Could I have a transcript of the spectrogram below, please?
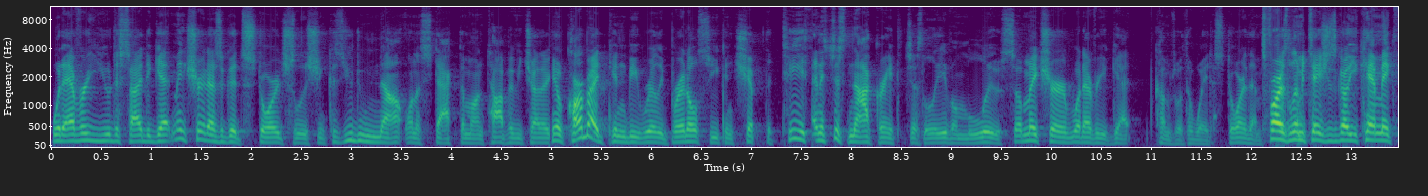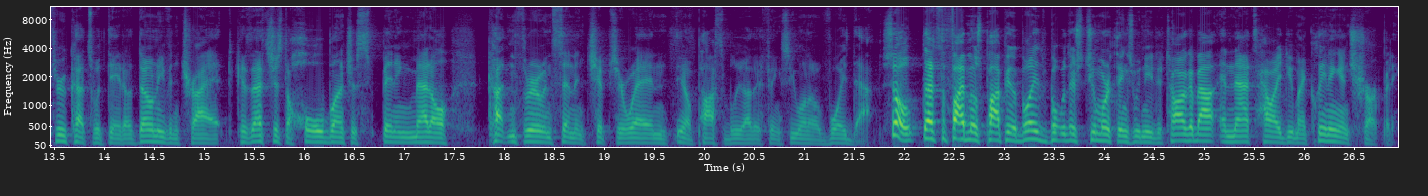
Whatever you decide to get, make sure it has a good storage solution because you do not want to stack them on top of each other. You know, carbide can be really brittle so you can chip the teeth and it's just not great to just leave them loose. So make sure whatever you get comes with a way to store them. As far as limitations go, you can't make through cuts with dado. Don't even try it because that's just a whole bunch of spinning metal cutting through and sending chips your way and you know possibly other things. So you want to avoid that. So that's the five most popular blades, but there's two more things we need to talk about and that's how I do my cleaning and sharpening.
